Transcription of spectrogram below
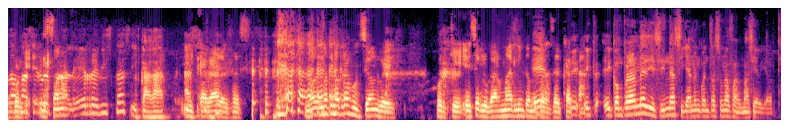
nada más sirve San- para leer revistas y cagar. Y Así. cagar, o sea, es- no, no tiene otra función, güey. Porque es el lugar más limpio donde Eh, puedes hacer caca. y, y- y comprar medicinas si ya no encuentras una farmacia abierta.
